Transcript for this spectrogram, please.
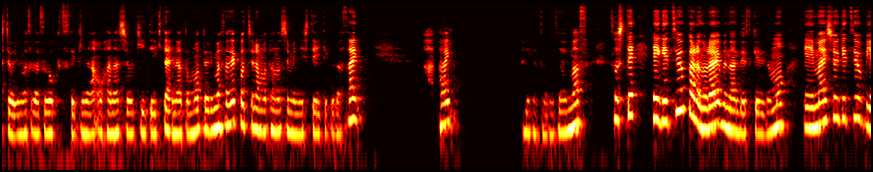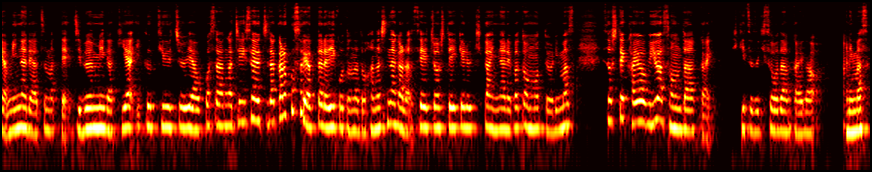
しておりますが、すごく素敵なお話を聞いていきたいなと思っておりますので、こちらも楽しみにしていてください。はい。ありがとうございます。そして、えー、月曜からのライブなんですけれども、えー、毎週月曜日はみんなで集まって自分磨きや育休中やお子さんが小さいうちだからこそやったらいいことなどを話しながら成長していける機会になればと思っております。そして火曜日は相談会、引き続き相談会があります。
